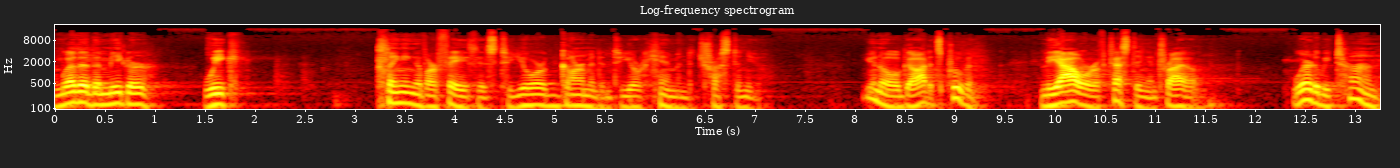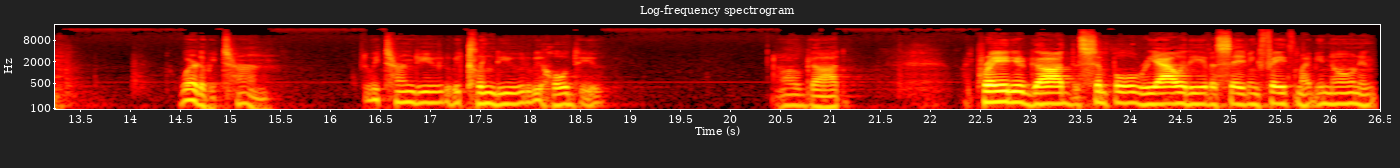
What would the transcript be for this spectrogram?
And whether the meager weak clinging of our faith is to your garment and to your hymn and to trust in you. You know, God, it's proven in the hour of testing and trial. Where do we turn? Where do we turn? Do we turn to you? Do we cling to you? Do we hold to you? Oh, God. I pray, dear God, the simple reality of a saving faith might be known in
